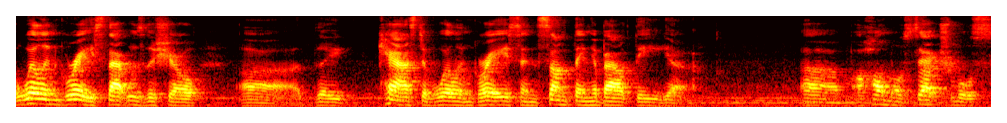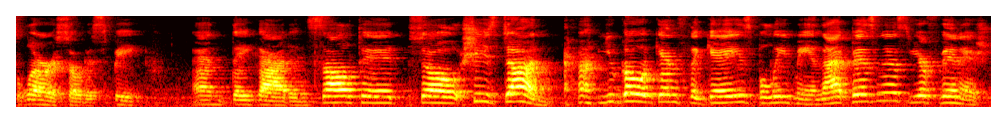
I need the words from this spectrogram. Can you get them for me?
Will and Grace, that was the show, uh, the cast of Will and Grace, and something about the uh, um, a homosexual slur, so to speak and they got insulted. So she's done. you go against the gays, believe me, in that business, you're finished.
